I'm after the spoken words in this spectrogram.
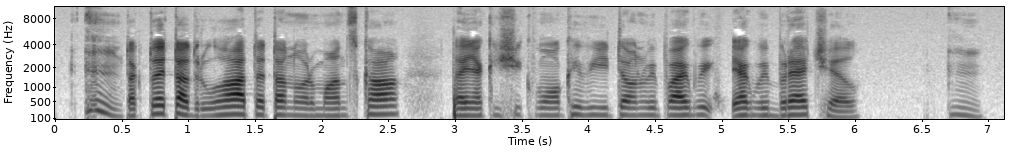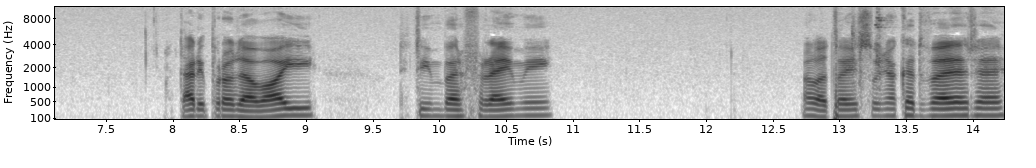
tak to je ta druhá, to je ta normandská. Tady nějaký šikmóky, vidíte, on vypadá jak by, jak by brečel. tady prodávají ty timber framey. Ale tady jsou nějaké dveře.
